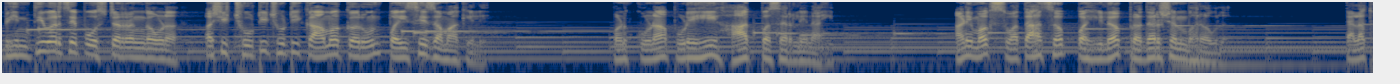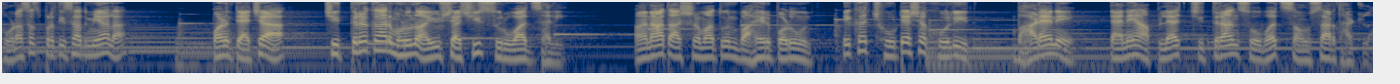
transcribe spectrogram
भिंतीवरचे पोस्टर रंगवणं अशी छोटी छोटी कामं करून पैसे जमा केले. पण कुणापुढेही हात पसरले नाहीत. आणि मग स्वतःचं पहिलं प्रदर्शन भरवलं. त्याला थोडासाच प्रतिसाद मिळाला. पण त्याच्या चित्रकार म्हणून आयुष्याची सुरुवात झाली. अनाथ आश्रमातून बाहेर पडून एका छोट्याशा खोलीत भाड्याने त्याने आपल्या चित्रांसोबत संसार थाटला.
